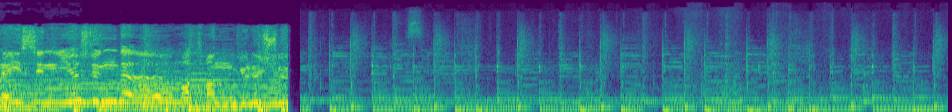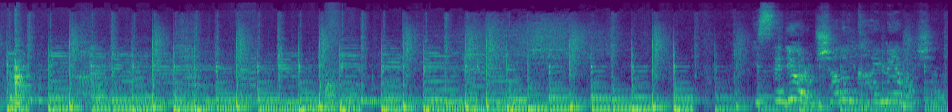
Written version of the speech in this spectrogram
Reisin yüzünde vatan gülüşü kaymaya başladı.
